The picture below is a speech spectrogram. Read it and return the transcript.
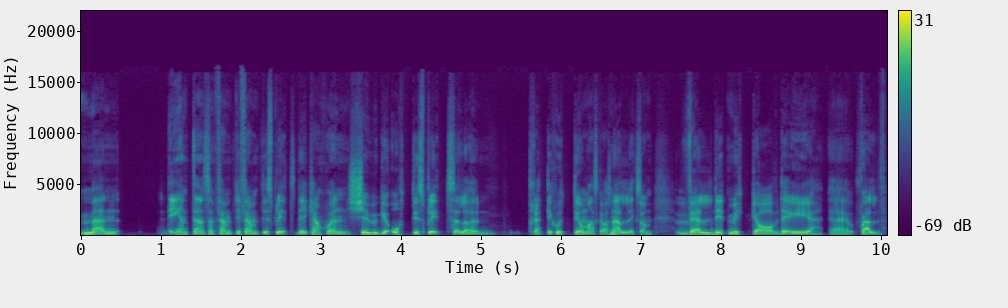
Men det är inte ens en 50-50 split. Det är kanske en 20-80 split eller 30-70 om man ska vara snäll. Liksom. Väldigt mycket av det är eh, själv.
